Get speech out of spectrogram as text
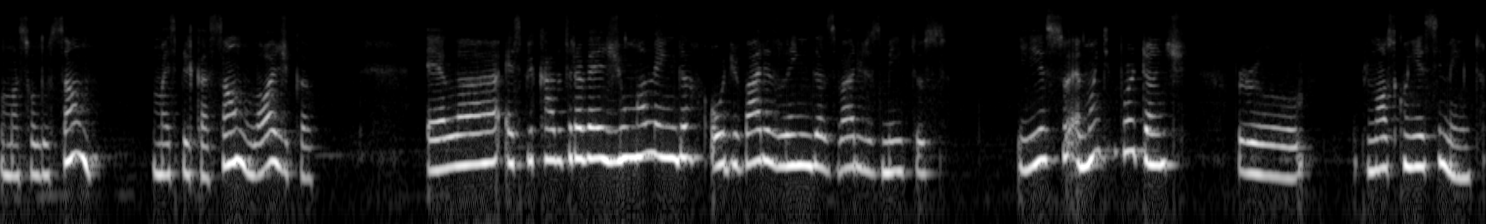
uma solução, uma explicação lógica, ela é explicada através de uma lenda ou de várias lendas, vários mitos. E isso é muito importante para o nosso conhecimento.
